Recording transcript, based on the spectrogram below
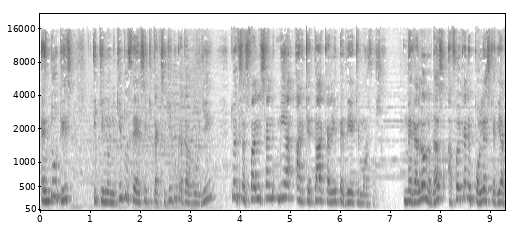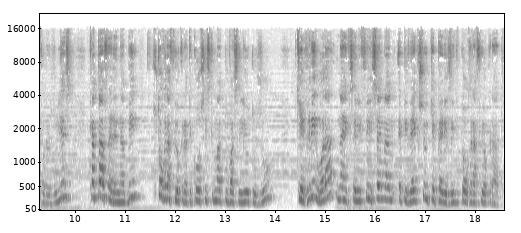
Εν τούτοις, η κοινωνική του θέση και η ταξική του καταγωγή του εξασφάλισαν μια αρκετά καλή παιδεία και μόρφωση. Μεγαλώνοντας, αφού έκανε πολλές και διάφορες δουλειές, κατάφερε να μπει στο γραφειοκρατικό σύστημα του βασιλείου του Ζου και γρήγορα να εξελιχθεί σε έναν επιδέξιο και περιζήτητο γραφειοκράτη.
